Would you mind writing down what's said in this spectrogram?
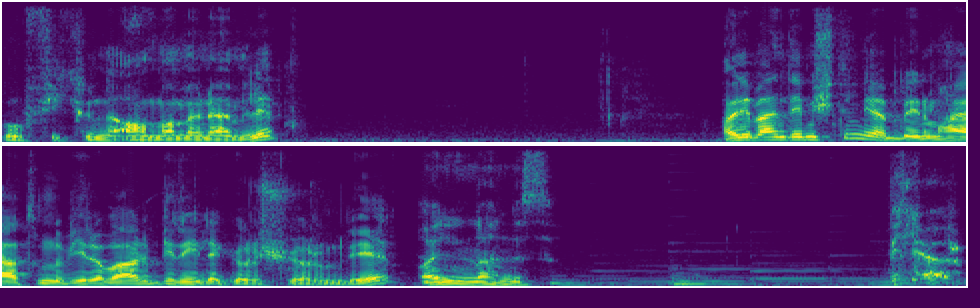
bu fikrini almam önemli. Hani ben demiştim ya benim hayatımda biri var, biriyle görüşüyorum diye. Ali'nin annesi. Biliyorum.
